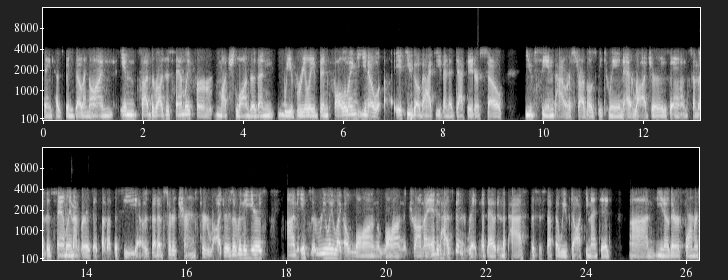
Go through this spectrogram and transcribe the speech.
think has been going on inside the Rogers family for much longer than we've really been following. You know, if you go back even a decade or so, you've seen power struggles between Ed Rogers and some of his family members and some of the CEOs that have sort of churned through Rogers over the years. Um, it's really like a long, long drama, and it has been written about in the past. This is stuff that we've documented um, you know, there are former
